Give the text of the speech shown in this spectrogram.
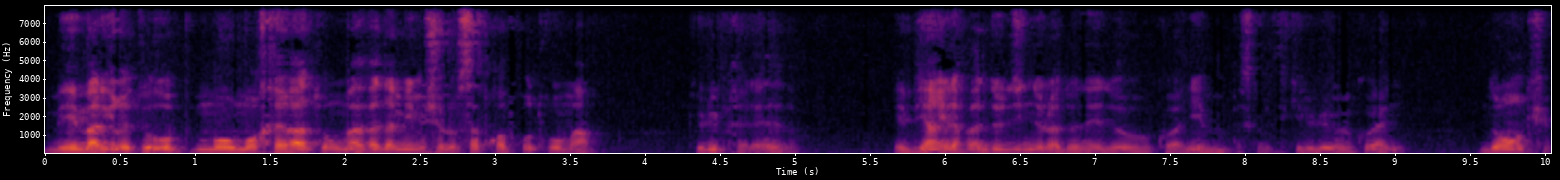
Mais malgré tout, vadamim shelo, sa propre trouma que lui prélève, eh bien, il n'a pas de digne de la donner au Kohanim, parce qu'il est lui-même Kohen. Donc,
